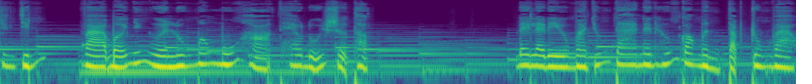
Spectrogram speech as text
chân chính và bởi những người luôn mong muốn họ theo đuổi sự thật đây là điều mà chúng ta nên hướng con mình tập trung vào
